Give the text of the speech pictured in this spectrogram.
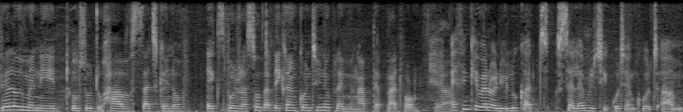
Fellow women need also to have such kind of exposure so that they can continue climbing up their platform. Yeah. I think even when you look at celebrity, quote unquote, um,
